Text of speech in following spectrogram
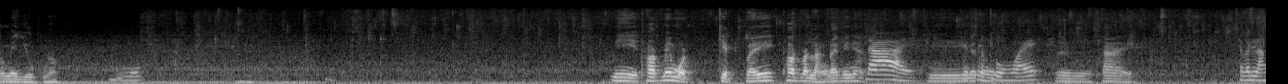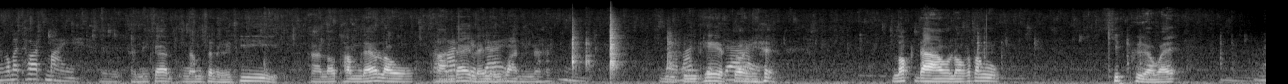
ก็ไม่ยุบเนาะยุบนี่ทอดไม่หมด เก็บไว้ทอดวันหลังได้ไหมเนี่ยได้อืมเก็บไม่ใส่ต้องถุงไว้ เออใช่แต่วันหลังก็มาทอดใหม่ เอออันนี้ก็นำเสนอที่อ่าเราทำแล้วเราทานได้สามารถเก็บหได้ลายๆวันนะฮะอืมอยู่กรุงเทพสามารถเก็บได้ก็เนี้ยล็อกดาวน์เราก็ต้องคิดเผื่อไว้ ไหน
